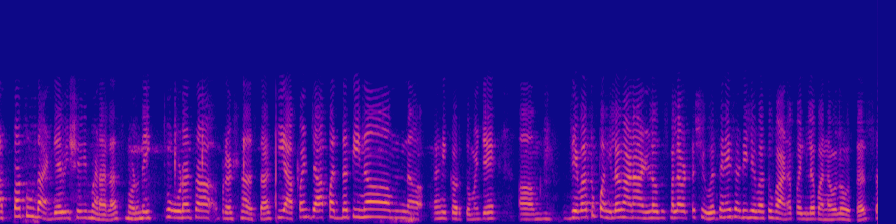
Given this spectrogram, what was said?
आत्ता तू दांडियाविषयी म्हणालास म्हणून एक थोडासा प्रश्न असा की आपण ज्या पद्धतीनं हे करतो म्हणजे जेव्हा तू पहिलं गाणं आणलं होतंस मला वाटतं शिवसेनेसाठी जेव्हा तू गाणं पहिलं बनवलं होतंस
